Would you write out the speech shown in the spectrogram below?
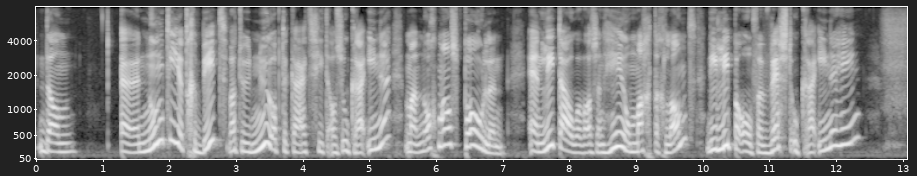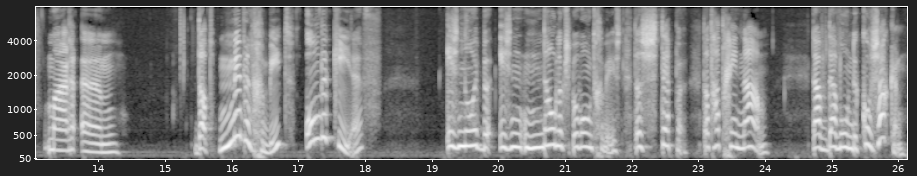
Dan uh, noemt hij het gebied wat u nu op de kaart ziet als Oekraïne, maar nogmaals Polen. En Litouwen was een heel machtig land. Die liepen over West-Oekraïne heen. Maar um, dat middengebied onder Kiev is, nooit is nauwelijks bewoond geweest. Dat is steppen. Dat had geen naam. Daar, daar woonden Kozakken.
